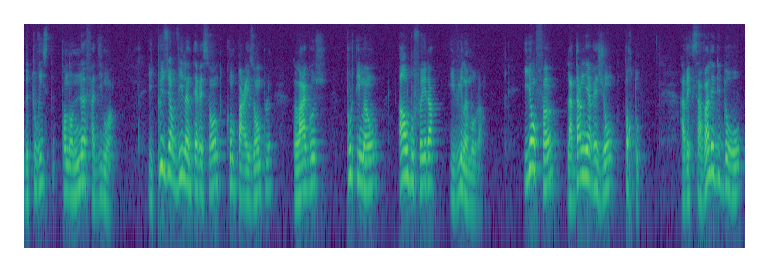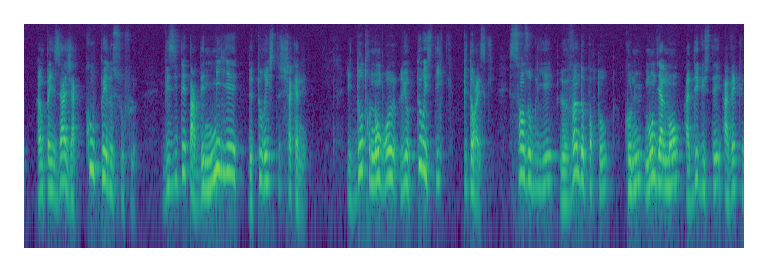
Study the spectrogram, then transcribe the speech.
de touristes pendant 9 à 10 mois. Et plusieurs villes intéressantes comme par exemple Lagos, Portimão, Albufeira et Vila. Et enfin, la dernière région, Porto. Avec sa vallée du Douro, un paysage à couper le souffle, visité par des milliers de touristes chaque année. Et d'autres nombreux lieux touristiques pittoresques, sans oublier le vin de Porto, connu mondialement à déguster avec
